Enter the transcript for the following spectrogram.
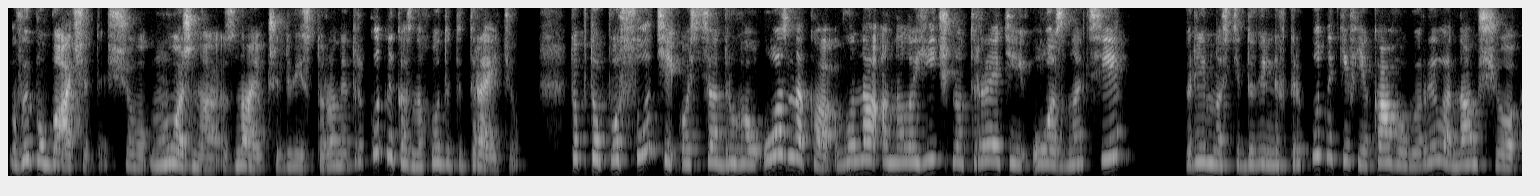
ви побачите, що можна, знаючи дві сторони трикутника, знаходити третю. Тобто, по суті, ось ця друга ознака, вона аналогічно третій ознаці рівності довільних трикутників, яка говорила нам, що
